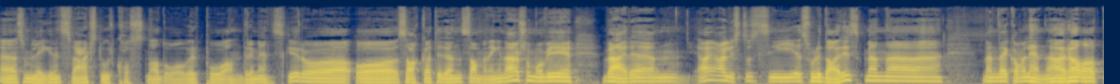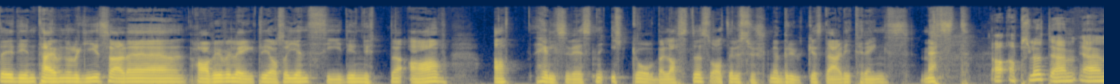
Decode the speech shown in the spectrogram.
eh, som legger en svært stor kostnad over på andre mennesker. Og, og saka til den sammenhengen der så må vi være mm, Ja, jeg har lyst til å si solidarisk, men eh, men det kan vel hende, Harald, at i din terminologi så det, har vi vel egentlig også gjensidig nytte av at helsevesenet ikke overbelastes, og at ressursene brukes der de trengs mest. Ja, absolutt. Jeg, jeg,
